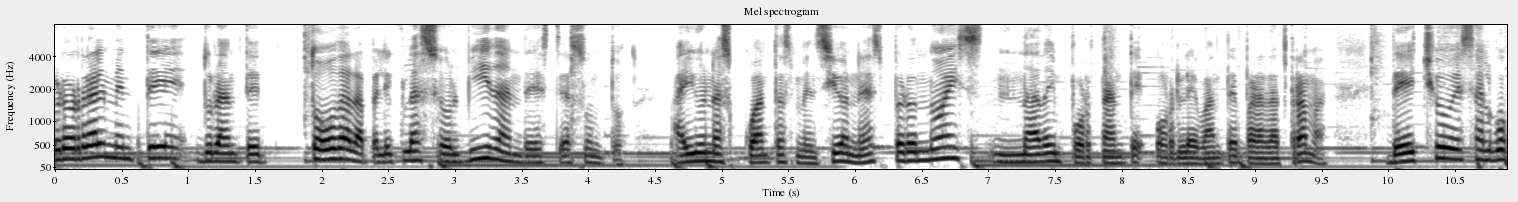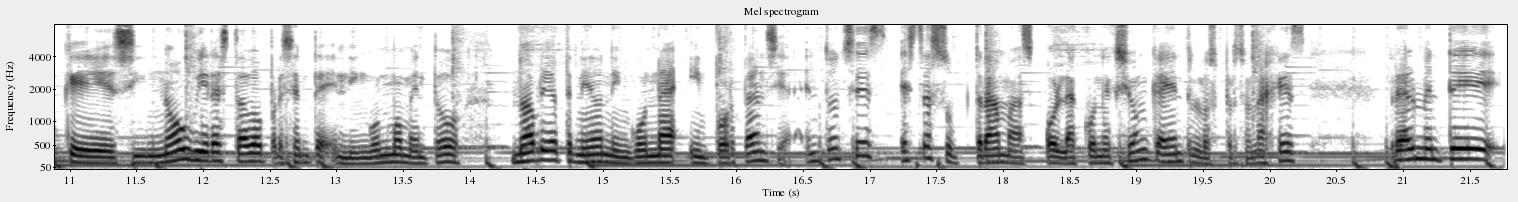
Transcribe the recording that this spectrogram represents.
pero realmente durante toda la película se olvidan de este asunto. Hay unas cuantas menciones, pero no hay nada importante o relevante para la trama. De hecho, es algo que si no hubiera estado presente en ningún momento, no habría tenido ninguna importancia. Entonces, estas subtramas o la conexión que hay entre los personajes realmente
